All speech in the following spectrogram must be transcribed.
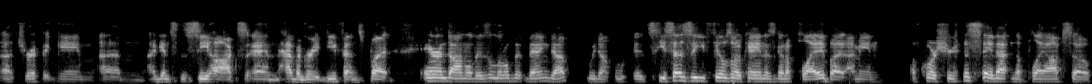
a terrific game um, against the Seahawks and have a great defense. But Aaron Donald is a little bit banged up. We don't. It's he says he feels okay and is going to play, but I mean, of course, you're going to say that in the playoffs. So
